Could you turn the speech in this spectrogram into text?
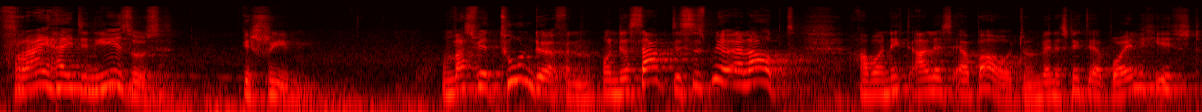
Freiheit in Jesus geschrieben. Und was wir tun dürfen. Und er sagt, es ist mir erlaubt, aber nicht alles erbaut. Und wenn es nicht erbaulich ist,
